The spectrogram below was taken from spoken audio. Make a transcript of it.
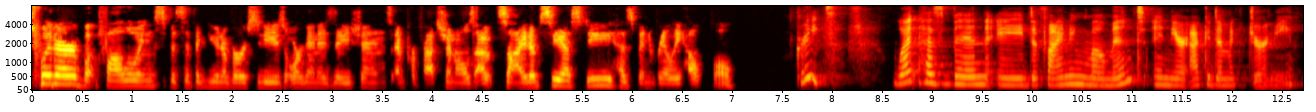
Twitter, but following specific universities, organizations, and professionals outside of CSD has been really helpful. Great. What has been a defining moment in your academic journey?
